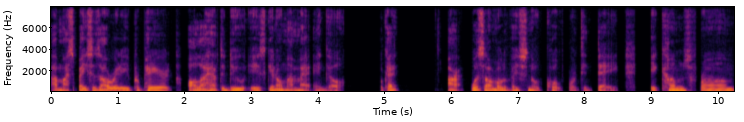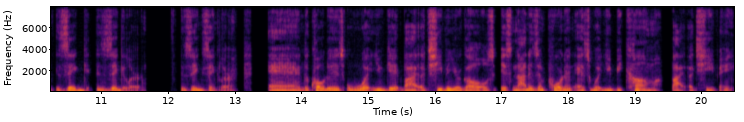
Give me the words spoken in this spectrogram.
uh, my space is already prepared. All I have to do is get on my mat and go. Okay. All right. What's our motivational quote for today? It comes from Zig Ziglar. Zig Ziglar. And the quote is What you get by achieving your goals is not as important as what you become by achieving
